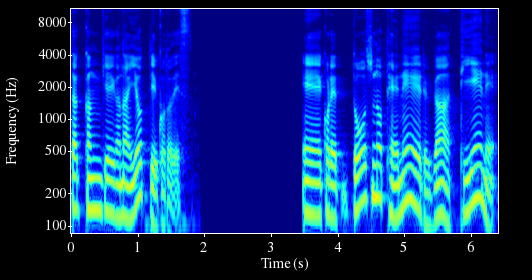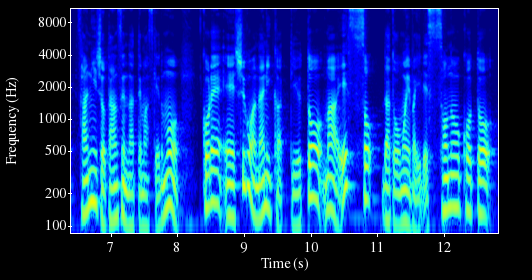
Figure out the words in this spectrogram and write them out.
全く関係がないよっていうことです。えーこれ動詞のテネールがティエネ三人称単数になってますけどもこれ、えー主語は何かっていうとまあエッソだと思えばいいですそのこと、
